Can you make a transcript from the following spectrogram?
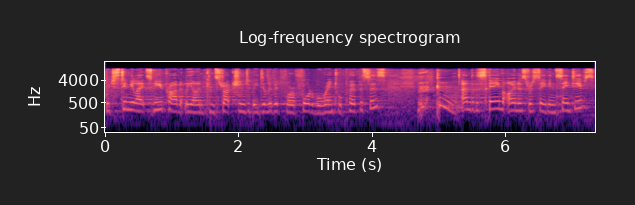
which stimulates new privately owned construction to be delivered for affordable rental purposes. Under the scheme, owners receive incentives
